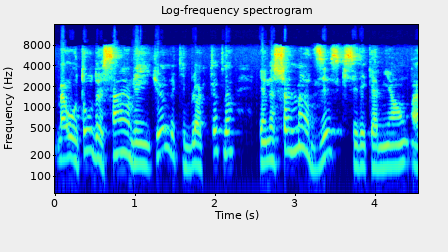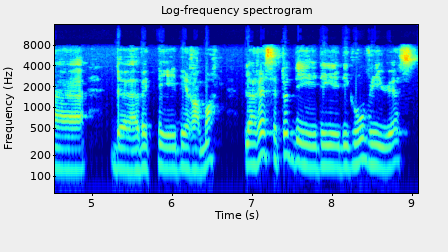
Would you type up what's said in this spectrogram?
ben, autour de 100 véhicules qui bloquent tout. Là. Il y en a seulement 10 qui c'est des camions de, avec des, des remorques. Le reste, c'est tous des, des, des, gros VUS.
